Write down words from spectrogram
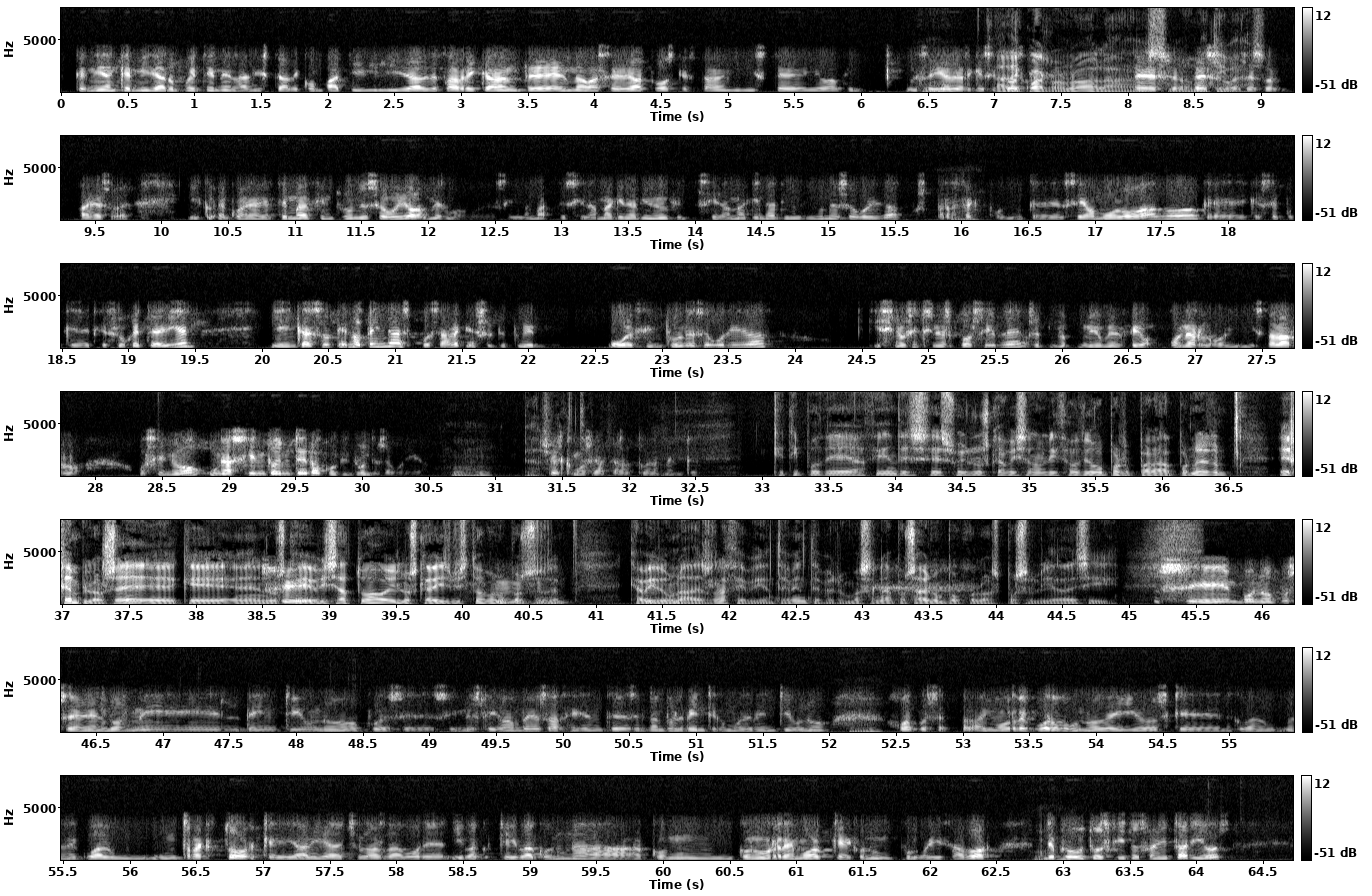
tenían que mirar un poquitín en la lista de compatibilidad de fabricante, en una base de datos que está en el ministerio, en fin, una serie de requisitos. Adecuarlo, ¿no? A las eso, eso, eso, eso, Y con el tema del cinturón de seguridad, lo mismo. Si la, si la máquina tiene si la máquina tiene un cinturón de seguridad, pues perfecto, ¿no? que sea homologado, que, que, se, que, que sujete bien, y en caso que no tengas, pues habrá que sustituir o el cinturón de seguridad, y si no, si no es posible, me, me refiero ponerlo, instalarlo, o si no, un asiento entero con cinturón de seguridad. que es como se hace actualmente. ¿Qué tipo de accidentes sois los que habéis analizado? Digo, por, para poner ejemplos, ¿eh? eh que en los que habéis actuado y los que habéis visto, bueno, pues que ha habido una desgracia, evidentemente, pero más que nada por saber un poco las posibilidades y... Sí, bueno, pues en 2021 pues eh, se investigaron varios accidentes, tanto el 20 como el 21. Joder, pues ahí me recuerdo uno de ellos que en el cual, un, tractor que ya había hecho las labores, iba que iba con una con un, con un remolque, con un pulverizador de productos fitosanitarios,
